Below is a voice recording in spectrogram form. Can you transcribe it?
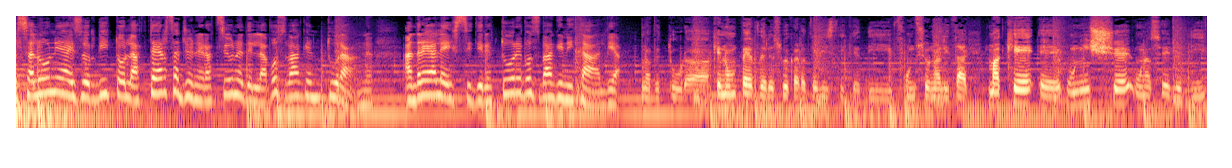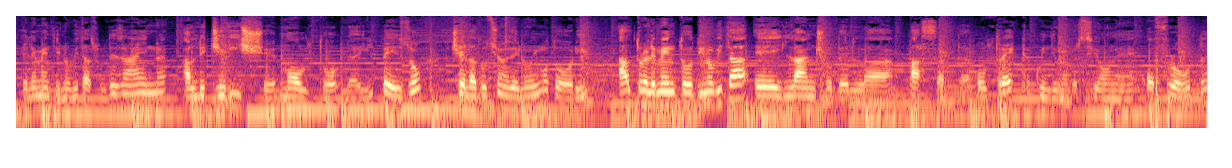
Al salone ha esordito la terza generazione della Volkswagen Touran. Andrea Alessi, direttore Volkswagen Italia. Una vettura che non perde le sue caratteristiche di funzionalità, ma che eh, unisce una serie di elementi di novità sul design, alleggerisce molto il peso, c'è l'adozione dei nuovi motori Altro elemento di novità è il lancio della Passat All Track, quindi una versione off-road.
